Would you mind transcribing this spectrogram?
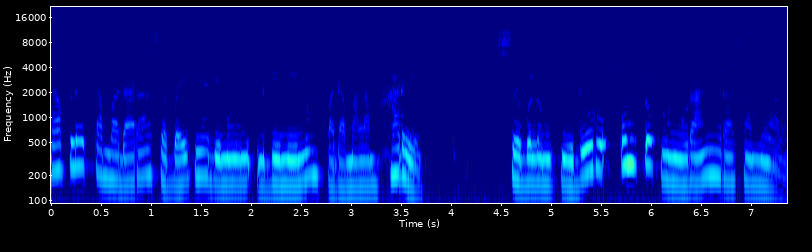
tablet tambah darah sebaiknya diminum pada malam hari sebelum tidur untuk mengurangi rasa mual.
